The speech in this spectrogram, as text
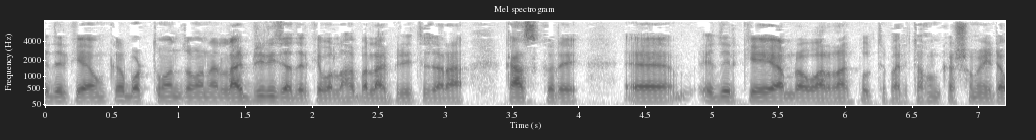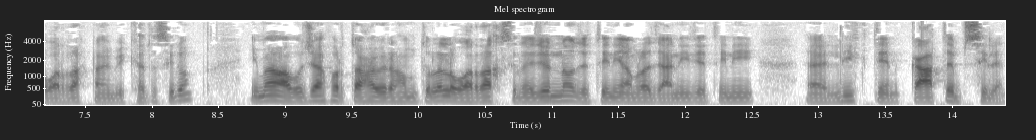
এদেরকে এমনকার বর্তমান জমানার লাইব্রেরি যাদেরকে বলা হয় বা লাইব্রেরিতে যারা কাজ করে এদেরকে আমরা ওয়ার্রাক বলতে পারি। তখনকার সময় এটা ওয়ার্রাক নামে বিখ্যাত ছিল। ইমাম আবু জাফর তাহাবির রহমতুল্লাহ ওয়ার্রাক ছিলেন। এই জন্য যে তিনি, আমরা জানি যে তিনি লিখতেন, কাতেব ছিলেন।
